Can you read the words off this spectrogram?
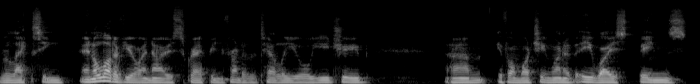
relaxing. And a lot of you I know scrap in front of the telly or YouTube. Um, if I'm watching one of e-waste Ben's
